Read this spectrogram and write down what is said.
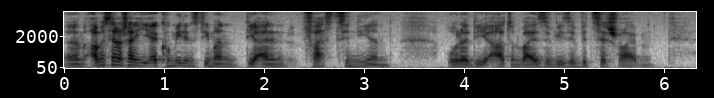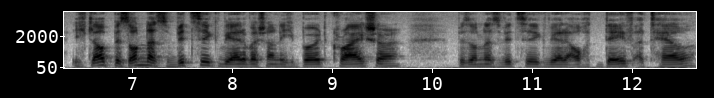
Ähm, aber es sind wahrscheinlich eher Comedians, die, man, die einen faszinieren oder die Art und Weise, wie sie Witze schreiben. Ich glaube, besonders witzig wäre wahrscheinlich Bert Kreischer, besonders witzig wäre auch Dave Attell.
